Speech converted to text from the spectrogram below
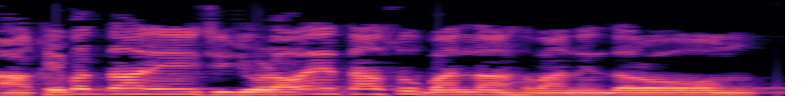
عاقبت دارے چی جوڑوئے تاسو پا اللہ بانی دروغ.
